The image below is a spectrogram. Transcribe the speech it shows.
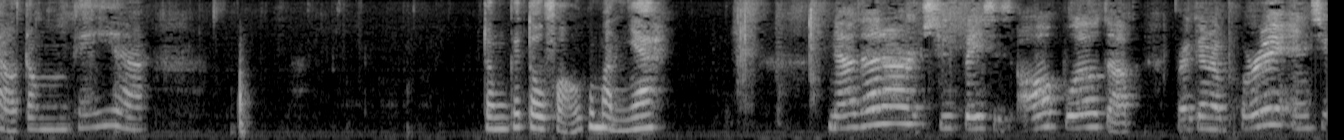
vào trong cái à, trong cái tô phở của mình nha. Now that our soup base is all boiled up, we're gonna pour it into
